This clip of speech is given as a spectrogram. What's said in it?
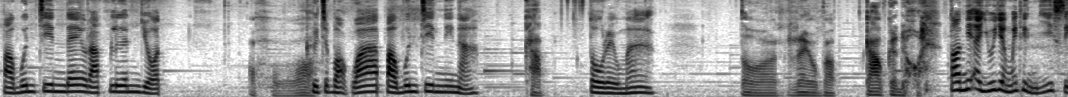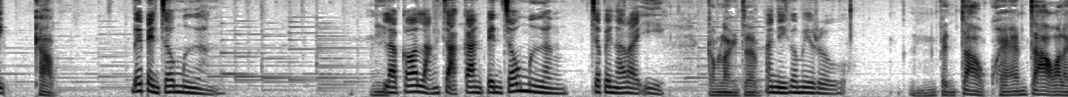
เป่าบุญจินได้รับเลื่อนยศโอ้โหคือจะบอกว่าเป่าบุญจินนี่นะครับ โตเร็วมากตัวเร็วแบบก้าวกระโดด ตอนนี้อายุยังไม่ถึงครับ20ได้เป็นเจ้าเมืองนี่แล้วก็หลังจากการเป็นเจ้าเมืองจะเป็นอะไรอีก กำลังจะ อันนี้ก็ไม่รู้อืมเป็นเจ้าแคว้นเจ้าอะไร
